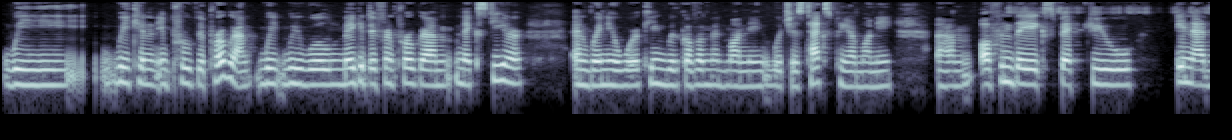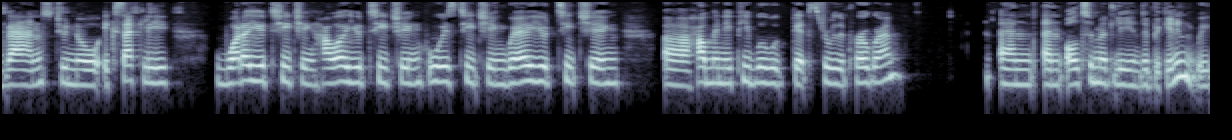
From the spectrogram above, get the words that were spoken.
we we can improve the program we we will make a different program next year. And when you're working with government money which is taxpayer money um, often they expect you in advance to know exactly what are you teaching? How are you teaching? Who is teaching? Where are you teaching? Uh, how many people will get through the program? And and ultimately in the beginning we,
